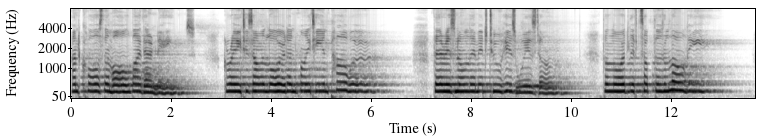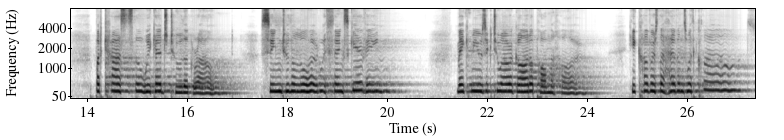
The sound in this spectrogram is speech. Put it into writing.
and calls them all by their names. Great is our Lord and mighty in power. There is no limit to his wisdom. The Lord lifts up the lowly, but casts the wicked to the ground. Sing to the Lord with thanksgiving. Make music to our God upon the harp. He covers the heavens with clouds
